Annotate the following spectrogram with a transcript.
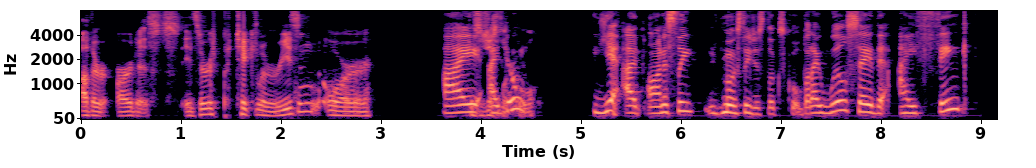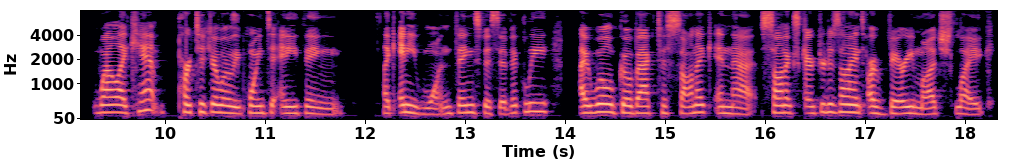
other artists. Is there a particular reason, or I does it just I don't cool? Yeah, I, honestly, mostly just looks cool. But I will say that I think while I can't particularly point to anything like any one thing specifically, I will go back to Sonic in that Sonic's character designs are very much like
